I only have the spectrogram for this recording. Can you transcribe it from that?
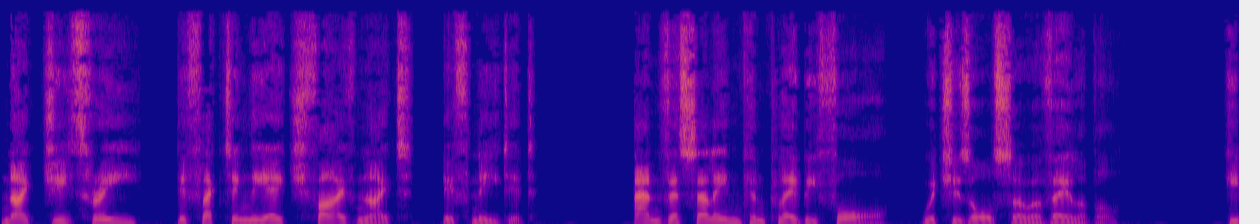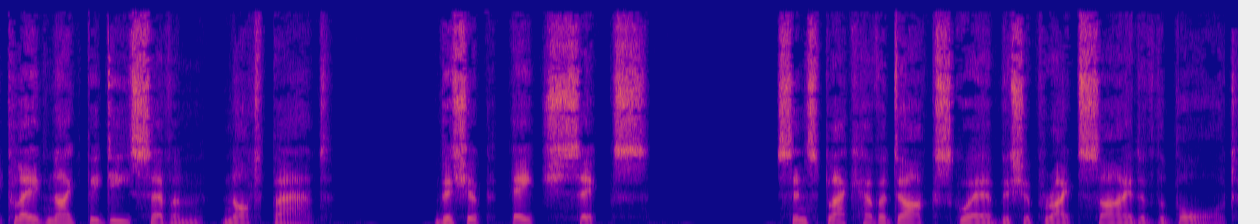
Knight g3, deflecting the h5 knight, if needed. And Veselin can play b4, which is also available. He played knight bd7, not bad. Bishop h6. Since black have a dark square bishop right side of the board,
